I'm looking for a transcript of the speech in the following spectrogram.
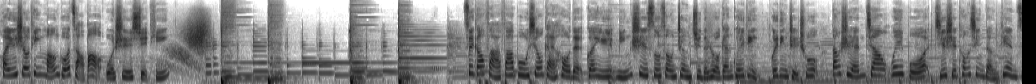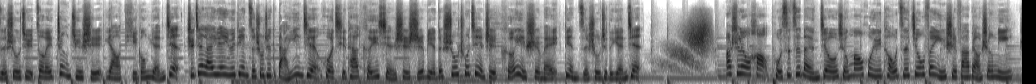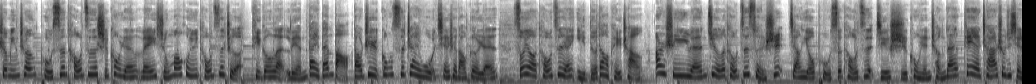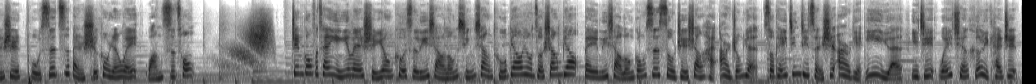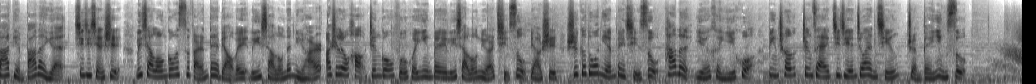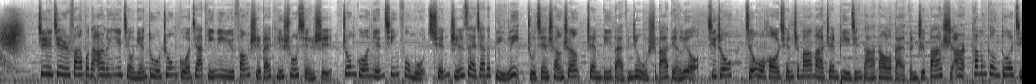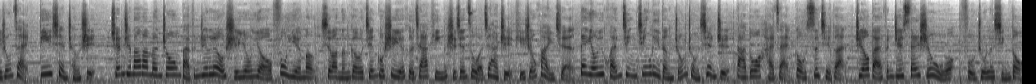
欢迎收听《芒果早报》，我是雪婷。最高法发布修改后的关于民事诉讼证据的若干规定，规定指出，当事人将微博、即时通信等电子数据作为证据时，要提供原件。直接来源于电子数据的打印件或其他可以显示识别的输出介质，可以视为电子数据的原件。二十六号，普斯资本就熊猫互娱投资纠纷一事发表声明，声明称，普斯投资实控人为熊猫互娱投资者提供了连带担保，导致公司债务牵涉到个人，所有投资人已得到赔偿，二十亿元巨额投资损失将由普斯投资及实控人承担。天眼查数据显示，普斯资本实控人为王思聪。真功夫餐饮因为使用酷似李小龙形象图标用作商标，被李小龙公司诉至上海二中院，索赔经济损失二点一亿元，以及维权合理开支八点八万元。信息显示，李小龙公司法人代表为李小龙的女儿。二十六号，真功夫回应被李小龙女儿起诉，表示时隔多年被起诉，他们也很疑惑，并称正在积极研究案情，准备应诉。据近日发布的《二零一九年度中国家庭孕育方式白皮书》显示，中国年轻父母全职在家的比例逐渐上升，占比百分之五十八点六。其中，九五后全职妈妈占比已经达到了百分之八十二，他们更多集中在低线城市。全职妈妈们中，百分之六十拥有副业梦，希望能够兼顾事业和家庭，实现自我价值，提升话语权。但由于环境、经历等种种限制，大多还在构思阶段，只有百分之三十五付诸了行动。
